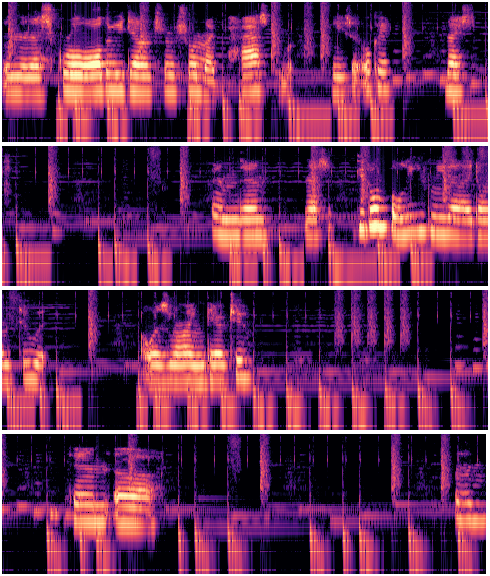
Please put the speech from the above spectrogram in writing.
And then I scroll all the way down to show my password. And he said, okay, nice. And then I said, You don't believe me that I don't do it. I was lying there too. Then, uh, um,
